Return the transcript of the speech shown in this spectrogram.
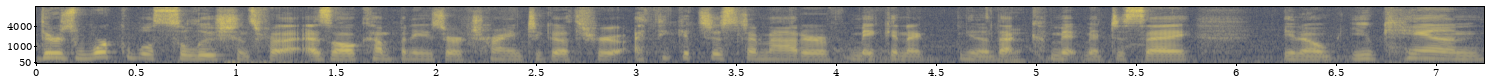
There's workable solutions for that as all companies are trying to go through. I think it's just a matter of making a you know that commitment to say, you know, you can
